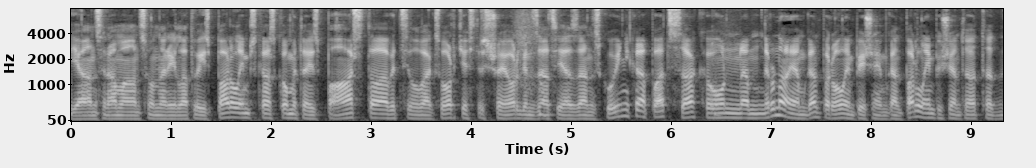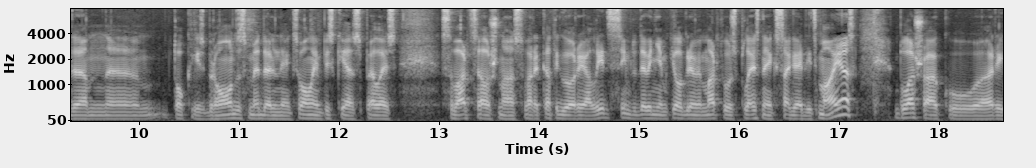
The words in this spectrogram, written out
Jānis Ramāns un arī Latvijas Paralimpiskās komitejas pārstāve, cilvēks orķestris šajā organizācijā Zanas Kuiņa, kā pats saka, un um, runājām gan par olimpiešiem, gan paralimpiešiem. Tātad um, um Tokijas bronzas medaļnieks Olimpiskajās spēlēs svarcelšanā svara kategorijā līdz 109 kg Artūrs Plēsnieks sagaidīts mājās. Plašāku arī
